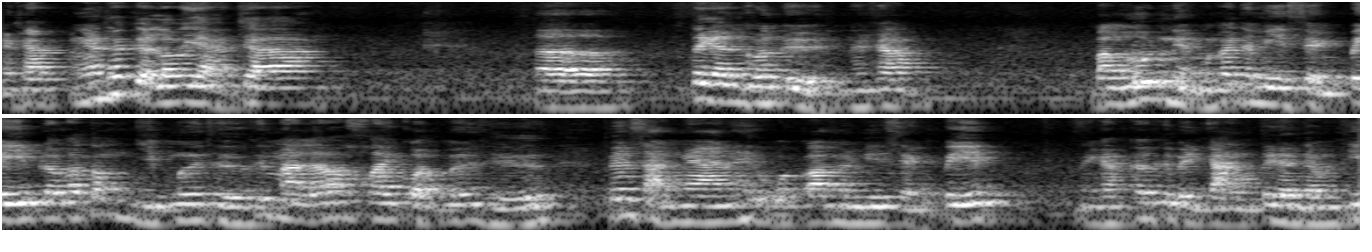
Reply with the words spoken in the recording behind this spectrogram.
นะครับงั้นถ้าเกิดเราอยากจะเเตือนคนอื่นนะครับ บางรุ่นเนี่ยมันก็จะมีเสียงปี๊บแล้วก็ต้องหยิบมือถือขึ้นมาแล้วก็คอยกดมือถือ เพื่อสั่งงานให้อุปกรณ์มันมีเสียงปี๊บนะครับ ก็คือเป็นการเตือนแต่บางที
